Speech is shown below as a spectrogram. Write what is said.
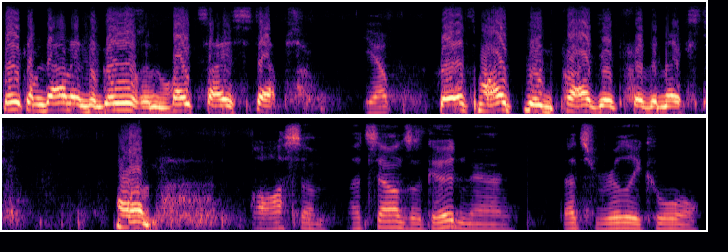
Break them down into goals and bite-sized steps. Yep. That's my big project for the next month. Awesome. That sounds good, man. That's really cool.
